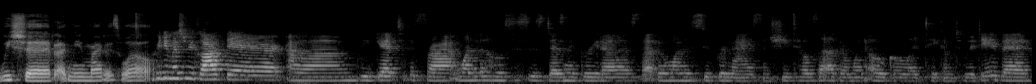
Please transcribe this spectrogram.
we should. I mean, might as well. Pretty much, we got there. Um, we get to the front. One of the hostesses doesn't greet us. The other one is super nice, and she tells the other one, "Oh, go like take them to a day bed."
